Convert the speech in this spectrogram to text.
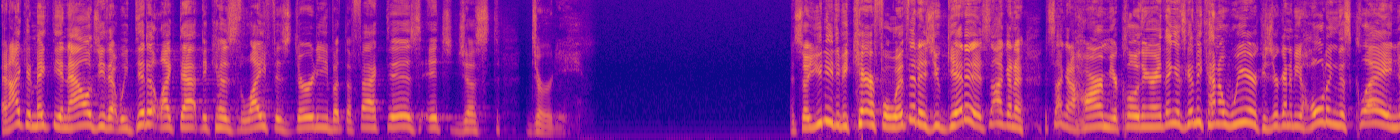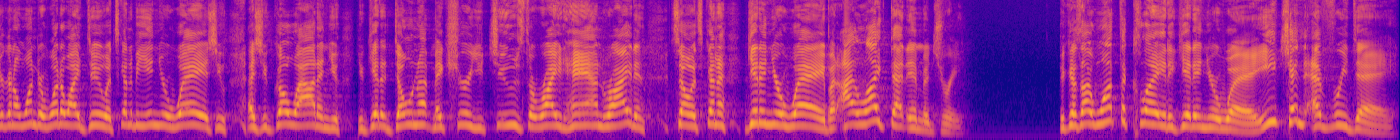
And I can make the analogy that we did it like that because life is dirty, but the fact is it's just dirty. And so you need to be careful with it as you get it. It's not gonna, it's not gonna harm your clothing or anything. It's gonna be kind of weird because you're gonna be holding this clay and you're gonna wonder, what do I do? It's gonna be in your way as you as you go out and you, you get a donut, make sure you choose the right hand, right? And so it's gonna get in your way. But I like that imagery because I want the clay to get in your way each and every day.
